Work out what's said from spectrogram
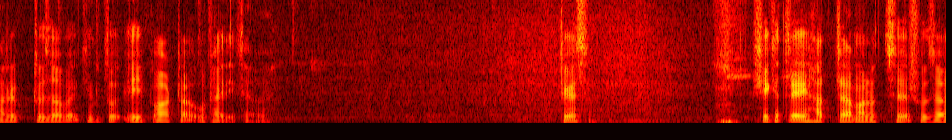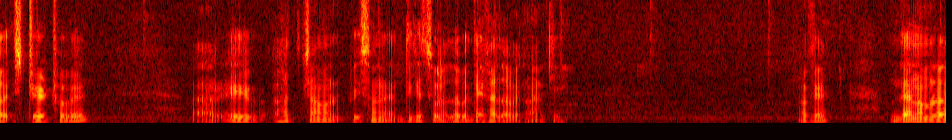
আরেকটু যাবে, কিন্তু এই পাটা উঠাই দিতে হবে। ঠিক আছে? সেক্ষেত্রে এই হাতটা আমার হচ্ছে সোজা স্ট্রেট হবে। আর এই হাতটা আমার পিছনের দিকে চলে যাবে, দেখা যাবে না আর কি। ওকে? দেন আমরা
